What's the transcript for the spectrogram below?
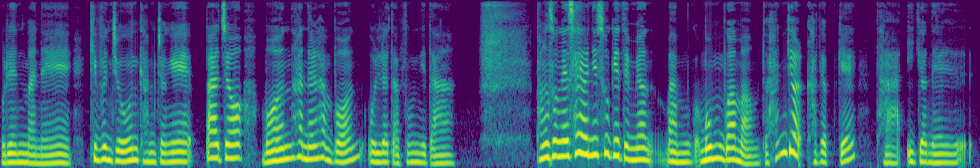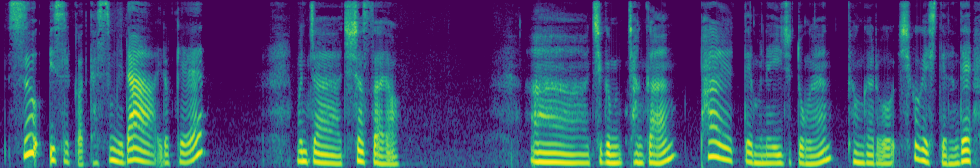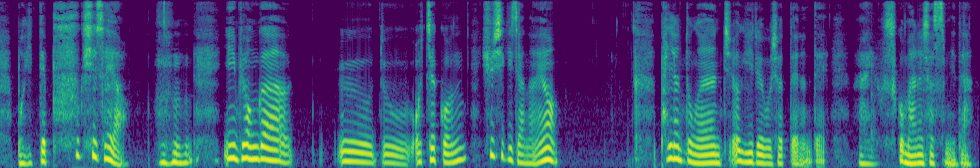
오랜만에 기분 좋은 감정에 빠져 먼 하늘 한번 올려다 봅니다. 방송에 사연이 소개되면 몸과 마음도 한결 가볍게 다 이겨낼 수 있을 것 같습니다. 이렇게 문자 주셨어요. 아, 지금 잠깐 팔 때문에 2주 동안 병가로 쉬고 계시다는데, 뭐 이때 푹 쉬세요. 이 병가도 어쨌건 휴식이잖아요. 8년 동안 쭉 일해 보셨다는데, 아유, 수고 많으셨습니다.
